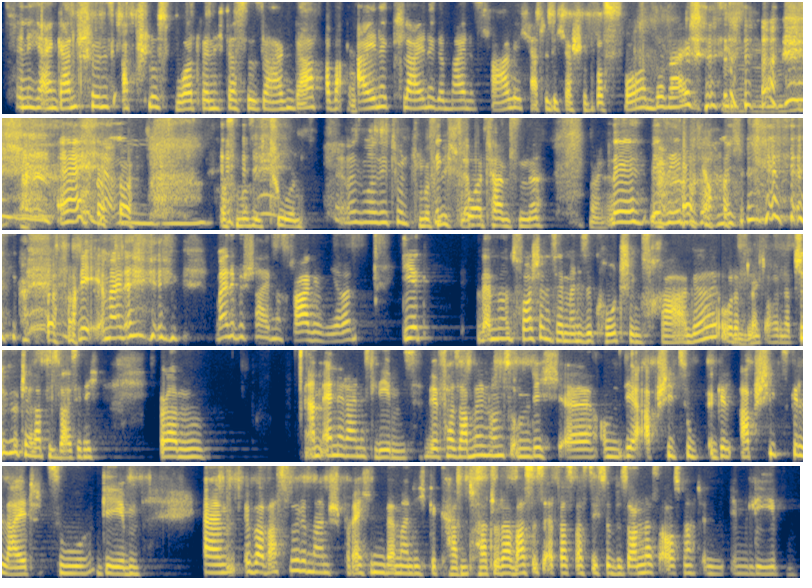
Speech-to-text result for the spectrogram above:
Finde ich ein ganz schönes Abschlusswort, wenn ich das so sagen darf. Aber okay. eine kleine gemeine Frage. Ich hatte dich ja schon was vorbereitet. Mhm. Ähm, was muss ich tun? Was muss ich tun? Ich muss Nichts nicht vortanzen, ne? Nein. Nee, wir sehen dich auch nicht. nee, meine, meine bescheidene Frage wäre, Dirk, wenn wir uns vorstellen, das ist ja immer diese Coaching-Frage oder mhm. vielleicht auch in der Psychotherapie, das weiß ich nicht. Ähm, am Ende deines Lebens. Wir versammeln uns, um dich, äh, um dir Abschied zu, Abschiedsgeleit zu geben. Ähm, über was würde man sprechen, wenn man dich gekannt hat? Oder was ist etwas, was dich so besonders ausmacht im, im Leben?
